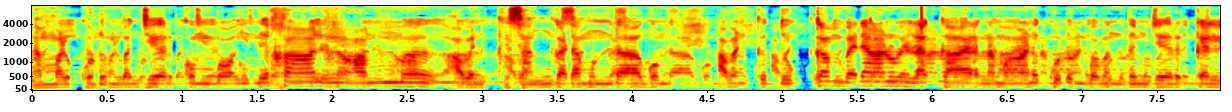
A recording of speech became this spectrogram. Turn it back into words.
നമ്മൾ കുടുംബം ചേർക്കുമ്പോൾ ഇത് അവൻക്ക് സങ്കടമുണ്ടാകും. അവൻക്ക് ദുഃഖം വരാനുള്ള കാരണമാണ് കുടുംബബന്ധം ചേർക്കൽ.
